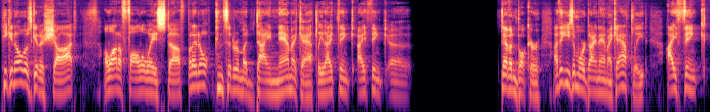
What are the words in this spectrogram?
he can always get a shot. A lot of fall away stuff, but I don't consider him a dynamic athlete. I think I think uh, Devin Booker. I think he's a more dynamic athlete. I think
